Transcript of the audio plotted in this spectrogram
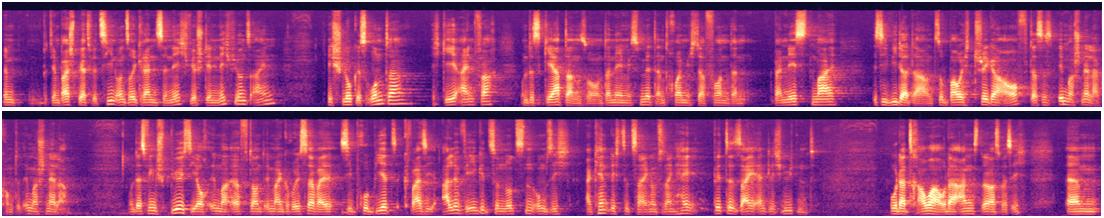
mit dem Beispiel jetzt, wir ziehen unsere Grenze nicht, wir stehen nicht für uns ein, ich schluck es runter, ich gehe einfach und es gärt dann so und dann nehme ich es mit, dann träume ich davon, dann beim nächsten Mal ist sie wieder da und so baue ich Trigger auf, dass es immer schneller kommt und immer schneller. Und deswegen spüre ich sie auch immer öfter und immer größer, weil sie probiert quasi alle Wege zu nutzen, um sich erkenntlich zu zeigen und zu sagen, hey, bitte sei endlich wütend. Oder Trauer oder Angst oder was weiß ich. Ähm,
